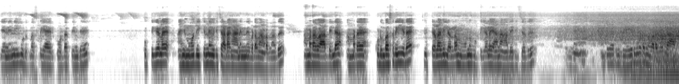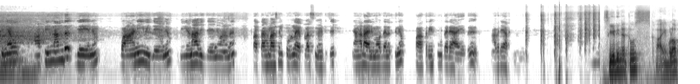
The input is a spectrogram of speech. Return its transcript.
ജനനി കുടുംബശ്രീ അയൽക്കൂട്ടത്തിന്റെ കുട്ടികളെ അനുമോദിക്കുന്ന ഒരു ചടങ്ങാണ് ഇന്ന് ഇവിടെ നടന്നത്. നമ്മുടെ വാർഡിലെ നമ്മുടെ കുടുംബശ്രീയുടെ ചുറ്റളവിലുള്ള മൂന്ന് കുട്ടികളെയാണ് ആദരിച്ചത്. പേര് പേരും കൂടെ ഒന്ന് പറഞ്ഞിട്ട് അഭിനവ് അഭിനന്ദ് ജയനും വാണി വിജയനും വീണ വിജയനുമാണ് പത്താം ക്ലാസ്സിൽ ഫുൾ എ പ്ലസ് മേടിച്ച് ഞങ്ങളുടെ അനുമോദനത്തിന് പാത്രീഭൂതരായത്. അവരെ അഭിനന്ദിക്കും C D net news Kayamkulam.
